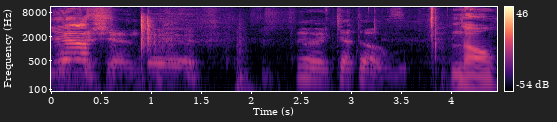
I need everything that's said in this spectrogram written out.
Yes! 14. Non.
